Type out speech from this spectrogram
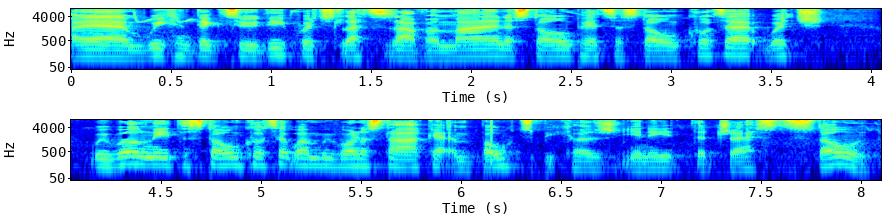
Um, we can dig too deep, which lets us have a mine, a stone pit, a stone cutter, which we will need the stone cutter when we want to start getting boats because you need the dressed stone.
